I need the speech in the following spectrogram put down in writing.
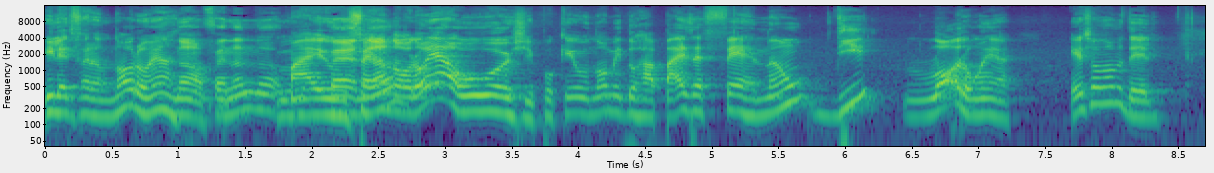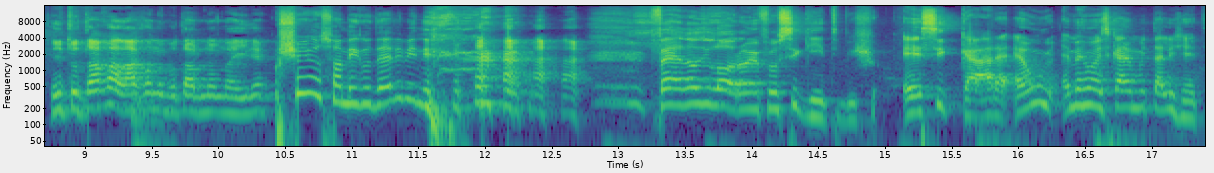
Ilha de Fernando Noronha? Não, Fernando. Mas o Fernão- Fernando Noronha hoje, porque o nome do rapaz é Fernão de Loronha. Esse é o nome dele. E tu tava lá quando botaram o nome na ilha? Oxe, eu sou amigo dele, menino. Fernando de Loronha foi o seguinte, bicho. Esse cara é um. É, meu irmão, esse cara é muito inteligente.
